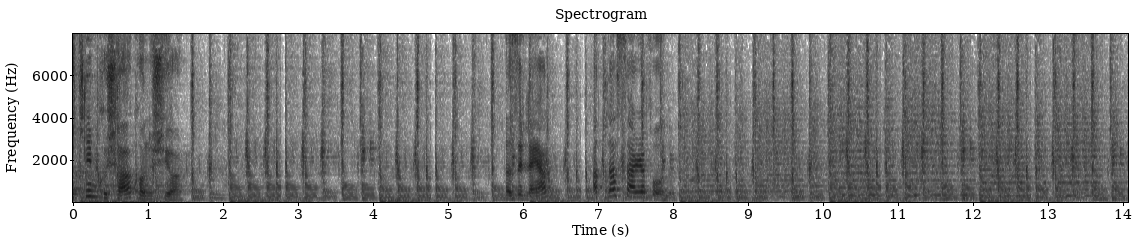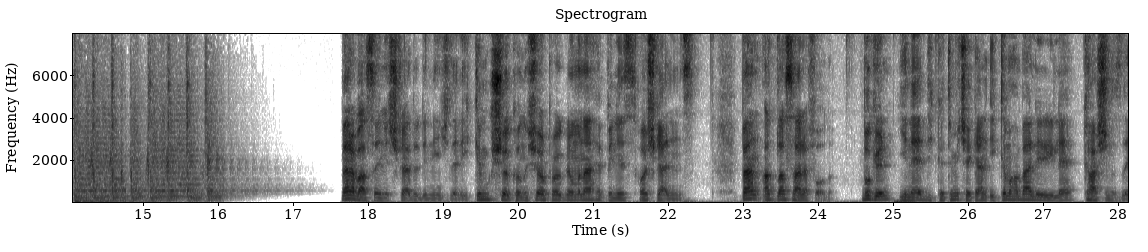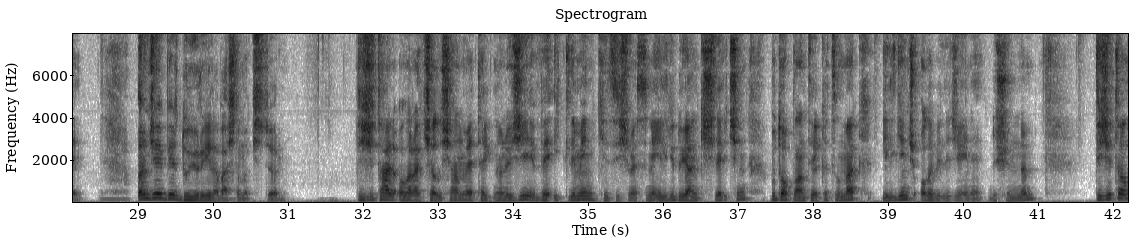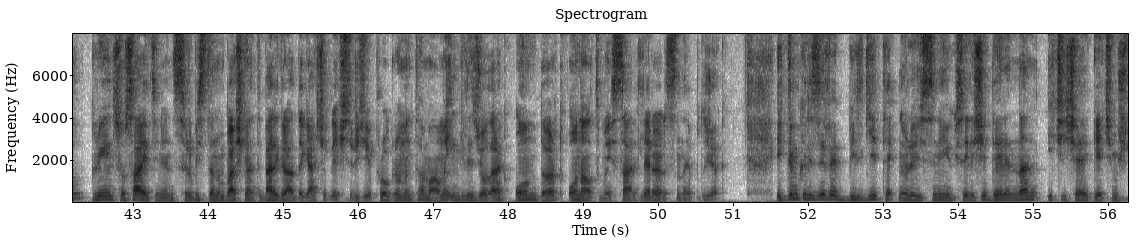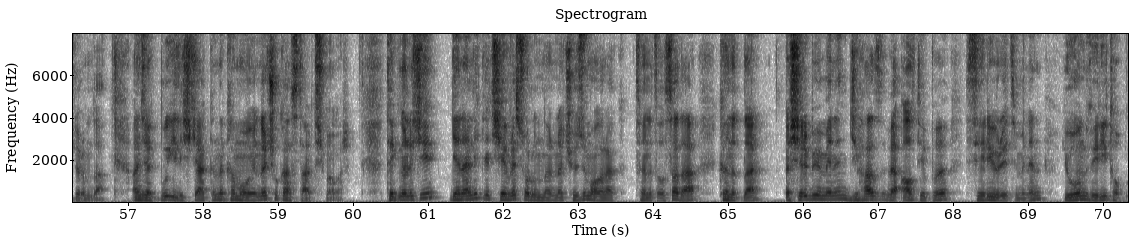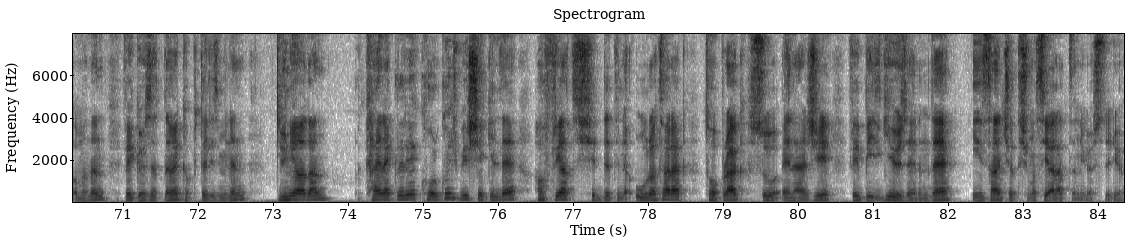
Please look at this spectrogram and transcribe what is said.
İklim Kuşağı konuşuyor. Hazırlayan Atlas Sarrafoğlu. Merhaba Sayın Açık Radyo dinleyicileri. İklim Kuşağı Konuşuyor programına hepiniz hoş geldiniz. Ben Atlas Sarrafoğlu. Bugün yine dikkatimi çeken iklim haberleriyle karşınızdayım. Önce bir duyuruyla başlamak istiyorum. Dijital olarak çalışan ve teknoloji ve iklimin kesişmesine ilgi duyan kişiler için bu toplantıya katılmak ilginç olabileceğini düşündüm. Digital Green Society'nin Sırbistan'ın başkenti Belgrad'da gerçekleştireceği programın tamamı İngilizce olarak 14-16 Mayıs tarihleri arasında yapılacak. İklim krizi ve bilgi teknolojisinin yükselişi derinden iç içe geçmiş durumda. Ancak bu ilişki hakkında kamuoyunda çok az tartışma var. Teknoloji genellikle çevre sorunlarına çözüm olarak tanıtılsa da kanıtlar aşırı büyümenin cihaz ve altyapı seri üretiminin, yoğun veri toplamanın ve gözetleme kapitalizminin dünyadan kaynakları korkunç bir şekilde hafriyat şiddetine uğratarak toprak, su, enerji ve bilgi üzerinde insan çatışması yarattığını gösteriyor.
